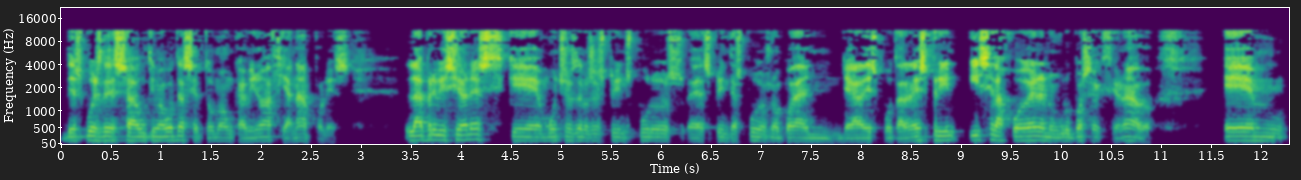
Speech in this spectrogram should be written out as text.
Después de esa última vuelta se toma un camino hacia Nápoles. La previsión es que muchos de los sprints puros, eh, sprinters puros no puedan llegar a disputar el sprint y se la jueguen en un grupo seleccionado. Eh,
